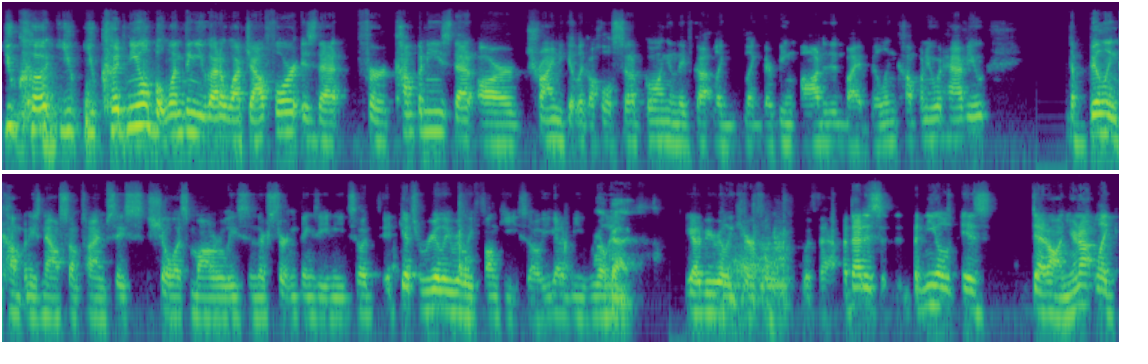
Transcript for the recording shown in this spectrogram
You could you you could Neil, but one thing you got to watch out for is that for companies that are trying to get like a whole setup going and they've got like like they're being audited by a billing company, what have you. The billing companies now sometimes they show us model releases and there's certain things that you need, so it, it gets really really funky. So you got to be really Okay. you got to be really careful with that. But that is but Neil is dead on. You're not like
